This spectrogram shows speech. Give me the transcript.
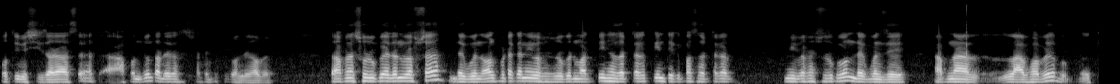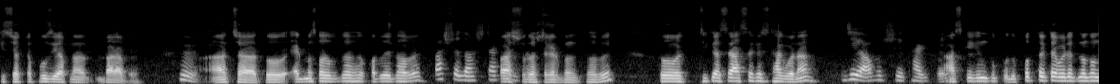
প্রতিবেশী যারা আছে আপনজন তাদের কাছে সাথে বিক্রি করলে হবে। তো আপনারা শুরু করে দেন ব্যবসা। দেখবেন অল্প টাকা নিয়ে ব্যবসা শুরু করেন মাত্র তিন হাজার টাকা তিন থেকে পাঁচ হাজার টাকা নিয়ে ব্যবসা শুরু করুন। দেখবেন যে আপনার লাভ হবে কিছু একটা পুঁজি আপনার দাঁড়াবে আচ্ছা তো অ্যাডভান্স কত দিতে হবে- কত দিতে হবে? পাঁচশো দশ টাকা। পাঁচশো দশ টাকা অ্যাডভান্স দিতে হবে। তো ঠিক আছে আজকে কিছু থাকবে না। জি অবশ্যই থাকবে। আজকে কিন্তু প্রত্যেকটা ভিডিওতে নতুন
